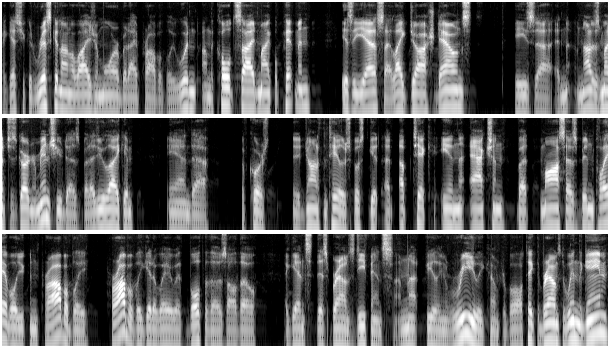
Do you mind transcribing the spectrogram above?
I guess you could risk it on Elijah Moore, but I probably wouldn't. On the Colts side, Michael Pittman is a yes. I like Josh Downs. He's uh, not as much as Gardner Minshew does, but I do like him. And uh, of course, uh, Jonathan Taylor is supposed to get an uptick in action, but Moss has been playable. You can probably probably get away with both of those, although against this Browns defense, I'm not feeling really comfortable. I'll take the Browns to win the game.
